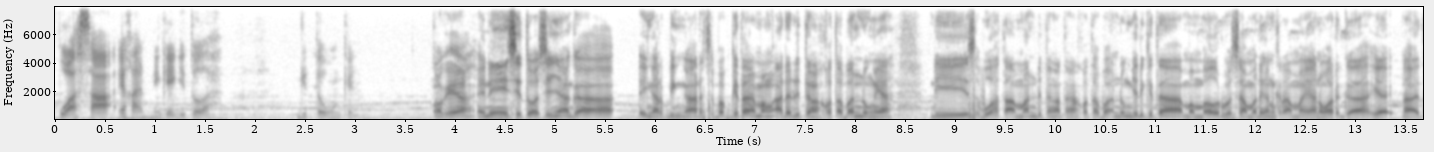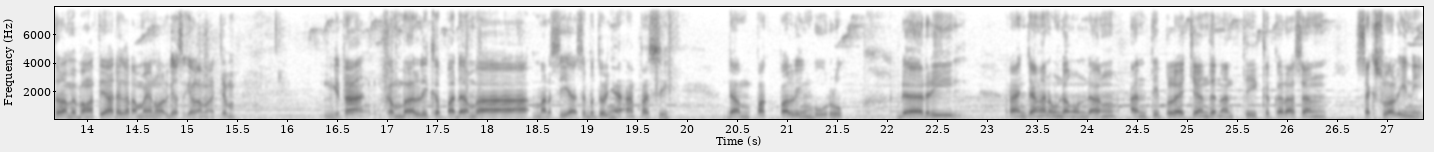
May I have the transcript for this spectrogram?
Puasa ya kan? Yang kayak gitulah. Gitu mungkin. Oke ya, ini situasinya agak ingar-bingar sebab kita emang ada di tengah kota Bandung ya, di sebuah taman di tengah-tengah kota Bandung. Jadi kita membaur bersama dengan keramaian warga. Ya. Nah itu ramai banget ya, ada keramaian warga segala macam. Kita kembali kepada Mbak Marsia. Sebetulnya apa sih dampak paling buruk dari rancangan undang-undang anti pelecehan dan anti kekerasan seksual ini?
